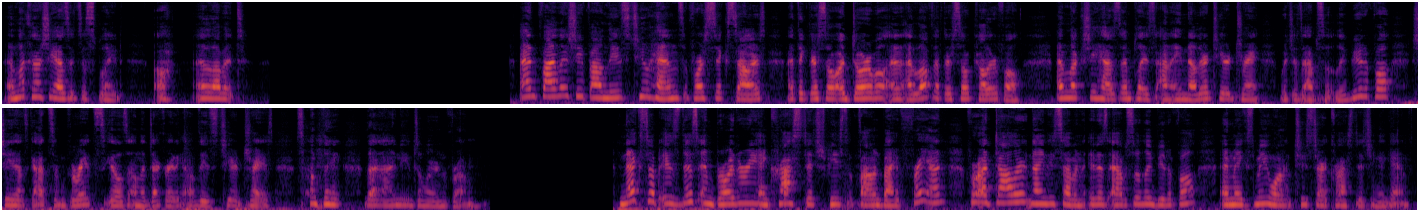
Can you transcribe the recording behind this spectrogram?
And look how she has it displayed. Oh, I love it. And finally, she found these two hens for $6. I think they're so adorable, and I love that they're so colorful. And look, she has them placed on another tiered tray, which is absolutely beautiful. She has got some great skills on the decorating of these tiered trays, something that I need to learn from. Next up is this embroidery and cross-stitch piece found by Fran for $1.97. It is absolutely beautiful and makes me want to start cross-stitching again.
